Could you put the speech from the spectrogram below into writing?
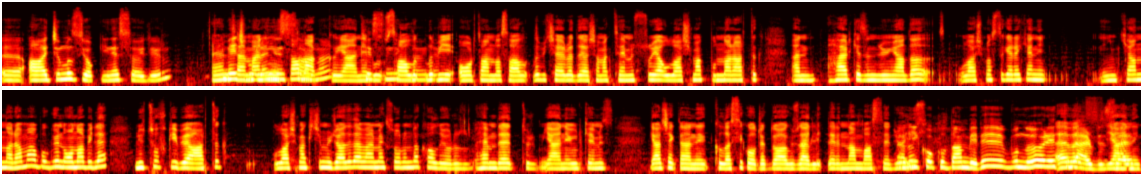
E, ağacımız yok yine söylüyorum. En temel insan hakkı yani bu sağlıklı öyle. bir ortamda sağlıklı bir çevrede yaşamak temiz suya ulaşmak bunlar artık yani herkesin dünyada ulaşması gereken imkanlar ama bugün ona bile lütuf gibi artık ulaşmak için mücadele vermek zorunda kalıyoruz hem de tür yani ülkemiz gerçekten hani klasik olacak doğa güzelliklerinden bahsediyoruz. Yani ilkokuldan beri bunu öğrettiler evet, bize. Yani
